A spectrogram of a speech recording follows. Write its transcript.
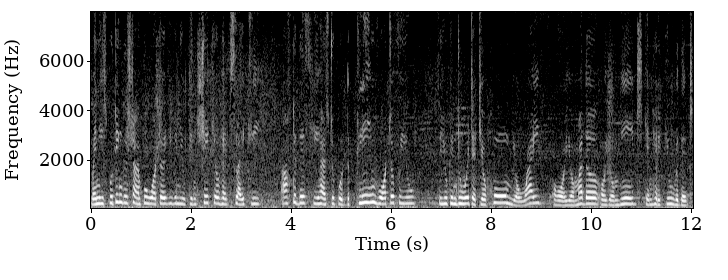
When he's putting the shampoo water, even you can shake your head slightly. After this, he has to put the plain water for you so you can do it at your home, your wife or your mother or your maid can help you with it.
